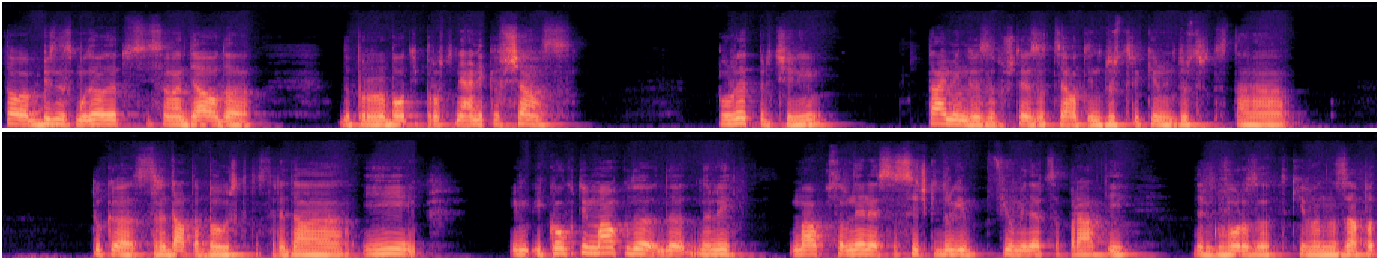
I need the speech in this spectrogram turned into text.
този бизнес модел, дето си се надявал да, да проработи, просто няма никакъв шанс. По ред причини, тайминга за, въобще за цялата индустрия, киноиндустрията стана тук средата, българската среда и, и, и колкото и малко да, да, нали, малко сравнение с всички други филми, дето се правят и да не говоря за такива на запад,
